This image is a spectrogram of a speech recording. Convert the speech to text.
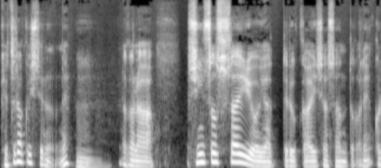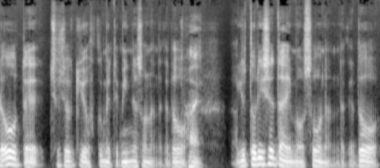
欠落してるのね。うん。だから新卒採用やってる会社さんとかねこれ大手中小企業含めてみんなそうなんだけど、はい。ゆとり世代もそうなんだけど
